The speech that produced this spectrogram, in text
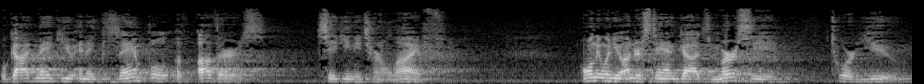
will God make you an example of others seeking eternal life. Only when you understand God's mercy toward you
